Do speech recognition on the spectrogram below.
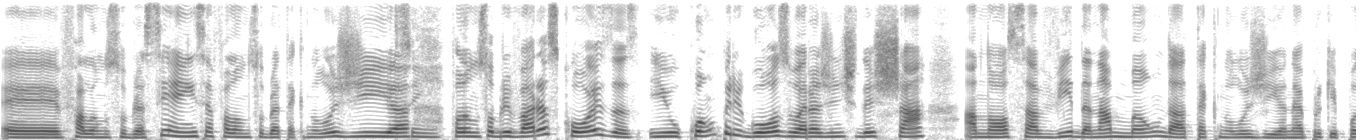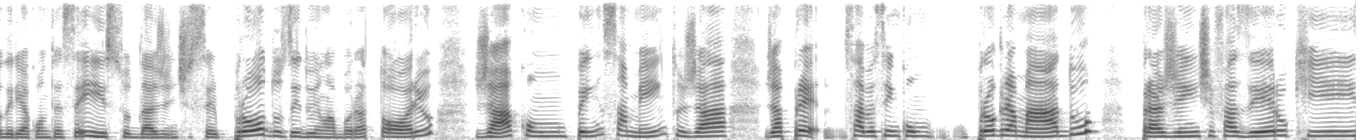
é, falando sobre a ciência, falando sobre a tecnologia, Sim. falando sobre várias coisas e o quão perigoso era a gente deixar a nossa vida na mão da tecnologia, né? Porque poderia acontecer isso, da gente ser produzido em laboratório, já com um pensamento, já, já pre- sabe assim, com, programado para a gente fazer o que,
